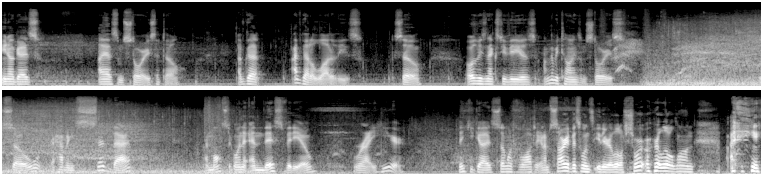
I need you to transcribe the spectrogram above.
You know, guys, I have some stories to tell. I've got, I've got a lot of these. So, over these next few videos, I'm gonna be telling some stories. So, having said that, I'm also going to end this video right here. Thank you guys so much for watching, and I'm sorry if this one's either a little short or a little long. I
